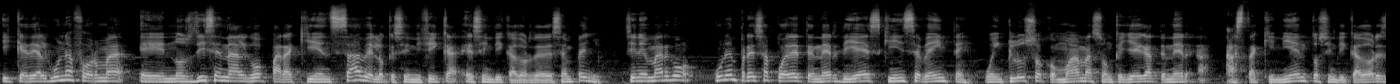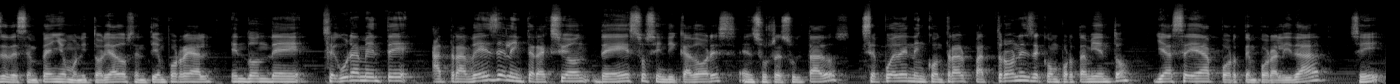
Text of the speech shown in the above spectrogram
y que de alguna forma eh, nos dicen algo para quien sabe lo que significa ese indicador de desempeño. Sin embargo, una empresa puede tener 10, 15, 20 o incluso como Amazon que llega a tener hasta 500 indicadores de desempeño monitoreados en tiempo real, en donde seguramente a través de la interacción de esos indicadores en sus resultados se pueden encontrar patrones de comportamiento, ya sea por temporalidad, ¿sí?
